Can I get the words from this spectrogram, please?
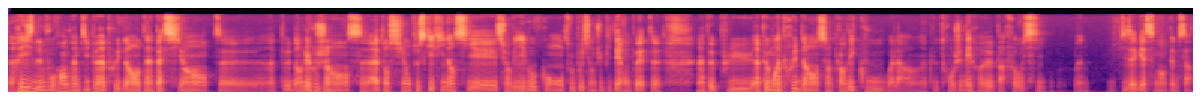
risque de vous rendre un petit peu imprudente, impatiente, euh, un peu dans l'urgence. Attention, tout ce qui est financier, surveillez vos comptes. L'opposition de Jupiter, on peut être un peu, plus, un peu moins prudent sur le plan des coûts, voilà, un peu trop généreux parfois aussi. Hein des petits agacements comme ça,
